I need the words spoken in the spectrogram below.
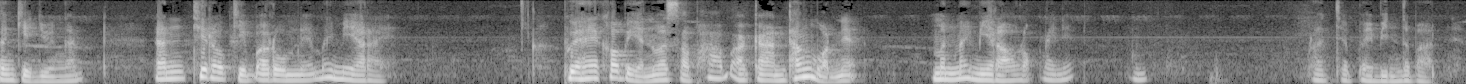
สังเกตอยู่อย่างนั้น นั้นที่เราเก็บอารมณ์เนี่ยไม่มีอะไร เพื่อให้เข้าไปเห็นว่าสภาพอาการทั้งหมดเนี่ย มันไม่มีเราหรอกในนี้เราจะไปบินตบาดเนี่ย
